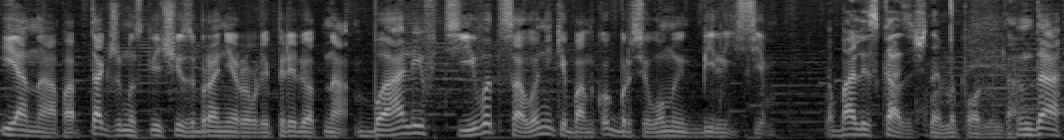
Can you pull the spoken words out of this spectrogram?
и Анапа. Также москвичи забронировали перелет на Бали, в Тивот, Салоники, Бангкок, Барселону и Тбилиси. Бали сказочная, мы помним, да. Да,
